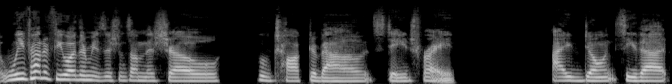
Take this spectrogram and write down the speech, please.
We've had a few other musicians on this show who've talked about stage fright. I don't see that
